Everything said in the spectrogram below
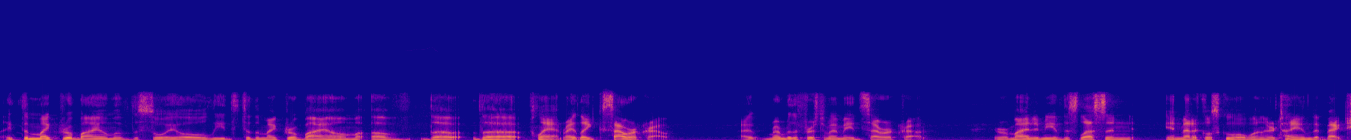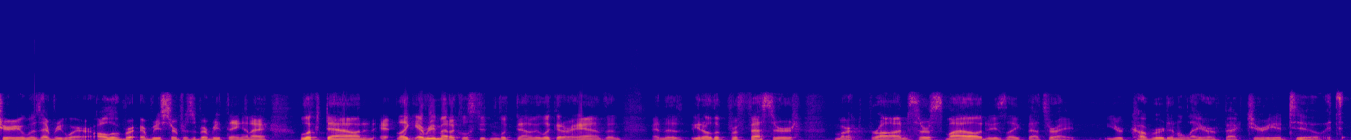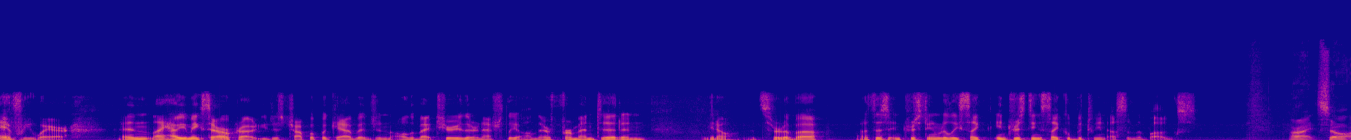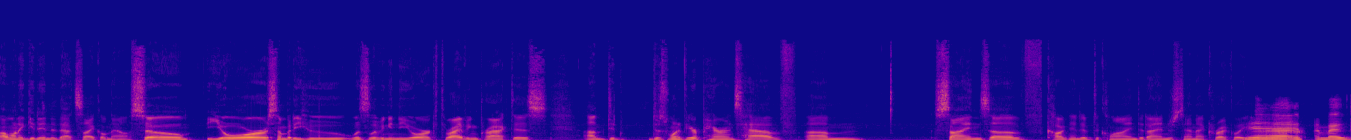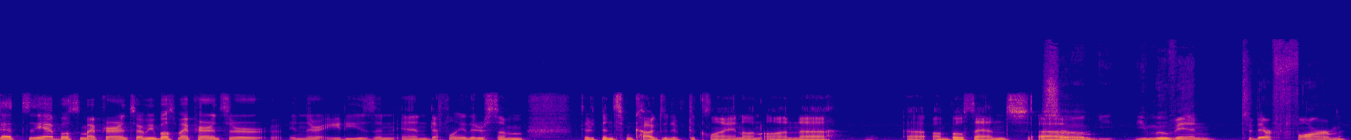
Like the microbiome of the soil leads to the microbiome of the the plant, right? Like sauerkraut. I remember the first time I made sauerkraut. It reminded me of this lesson in medical school when they're telling that bacteria was everywhere, all over every surface of everything. And I looked down, and eh, like every medical student looked down, we look at our hands, and and the you know the professor Mark Braun sort of smiled, and he's like, "That's right, you're covered in a layer of bacteria too. It's everywhere." And like how you make sauerkraut, you just chop up a cabbage, and all the bacteria that are naturally on there fermented, and you know it's sort of a it's this interesting, really psych- interesting cycle between us and the bugs. All right, so I want to get into that cycle now. So you're somebody who was living in New York, thriving practice. Um, did does one of your parents have um, signs of cognitive decline? Did I understand that correctly? Yeah, I mean that's yeah. Both of my parents. I mean, both my parents are in their 80s, and and definitely there's some there's been some cognitive decline on on uh, uh, on both ends. So Um, y- you move in to their farm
